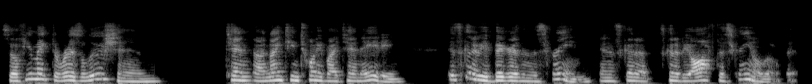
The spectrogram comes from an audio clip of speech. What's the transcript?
So if you make the resolution 10, uh, 1920 by 1080, it's going to be bigger than the screen, and it's going to it's going to be off the screen a little bit.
